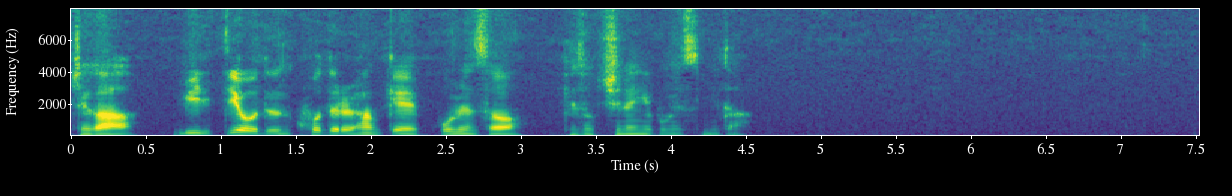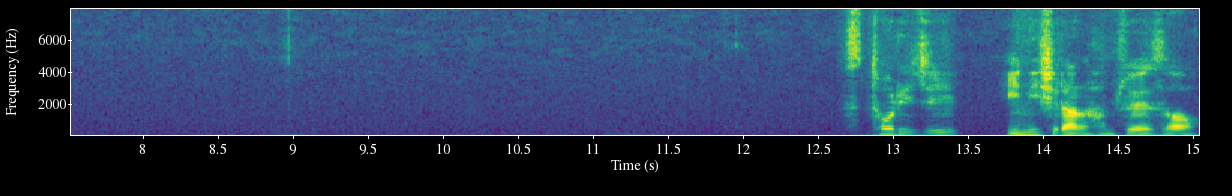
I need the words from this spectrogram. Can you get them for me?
제가 미리 띄워둔 코드를 함께 보면서 계속 진행해 보겠습니다. 스토리지 init이라는 함수에서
